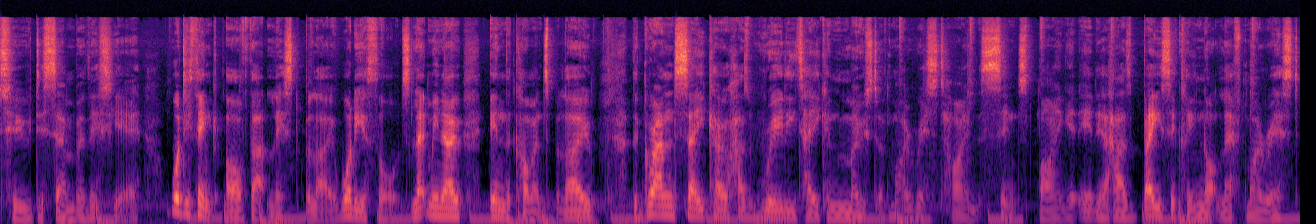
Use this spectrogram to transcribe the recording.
to December this year. What do you think of that list below? What are your thoughts? Let me know in the comments below. The Grand Seiko has really taken most of my wrist time since buying it. It has basically not left my wrist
